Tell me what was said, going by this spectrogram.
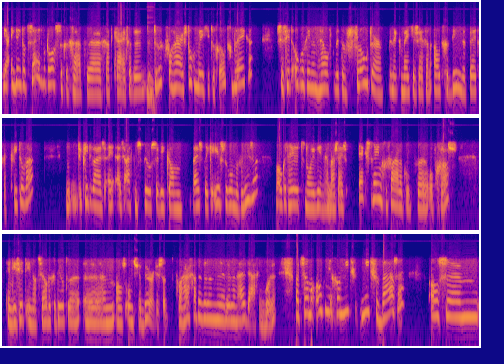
ja, ik denk dat zij het wat lastiger gaat, uh, gaat krijgen. De, de druk voor haar is toch een beetje te groot gebleken. Ze zit ook nog in een helft met een floater, wil ik een beetje zeggen, een oud gediende Petra Kvitova. De Kvitova is, is eigenlijk een speelster die kan, wij spreken, eerste ronde verliezen, maar ook het hele toernooi winnen. Maar zij is extreem gevaarlijk op, uh, op gras. En die zit in datzelfde gedeelte uh, als ons Jabeur. Dus dat, voor haar gaat het wel een, wel een uitdaging worden. Maar het zou me ook niet, gewoon niet, niet verbazen als, um,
